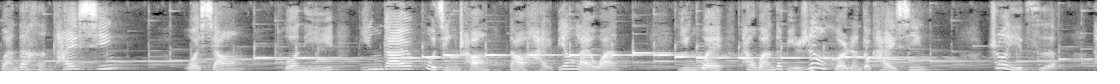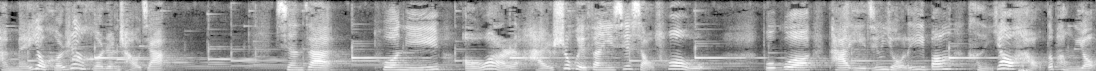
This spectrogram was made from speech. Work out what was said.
玩得很开心。我想，托尼应该不经常到海边来玩。因为他玩得比任何人都开心，这一次他没有和任何人吵架。现在，托尼偶尔还是会犯一些小错误，不过他已经有了一帮很要好的朋友。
